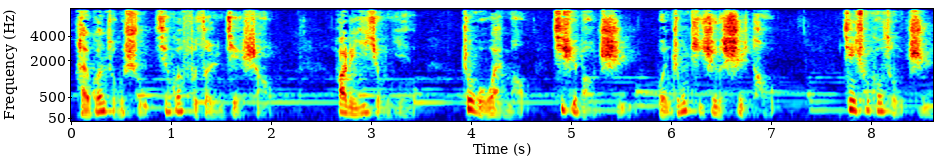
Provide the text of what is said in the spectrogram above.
海关总署相关负责人介绍，二零一九年中国外贸继续保持稳中提质的势头，进出口总值。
